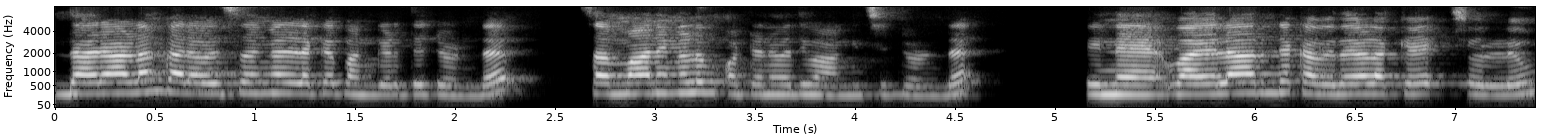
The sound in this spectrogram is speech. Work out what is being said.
ധാരാളം കലോത്സവങ്ങളിലൊക്കെ പങ്കെടുത്തിട്ടുണ്ട്. സമ്മാനങ്ങളും ഒട്ടനവധി വാങ്ങിച്ചിട്ടുണ്ട്. പിന്നെ വയലാറിന്റെ കവിതകളൊക്കെ ചൊല്ലും.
